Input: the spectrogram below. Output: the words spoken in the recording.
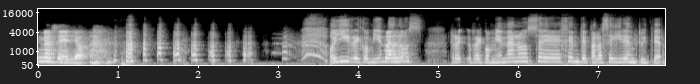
No sé yo. Oye, y recomiéndanos, re- recomiéndanos eh, gente para seguir en Twitter.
